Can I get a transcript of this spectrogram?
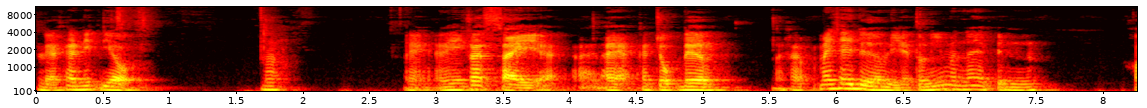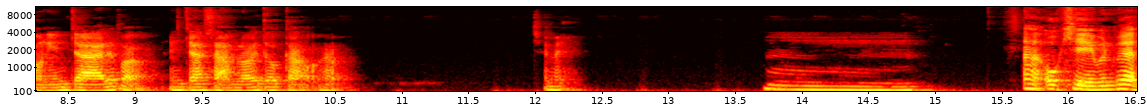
เหลือแค่นิดเดียวเนาะอันนี้ก็ใส่อะไรกระจกเดิมนะครับ ไม่ใช่เดิมหรือตัวนี้มันน่าจะเป็นของนินจาหรือเปล่านินจาสามร้อยตัวเก่าครับ ใช่ไหมอืมอะโอเคเพื่อน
